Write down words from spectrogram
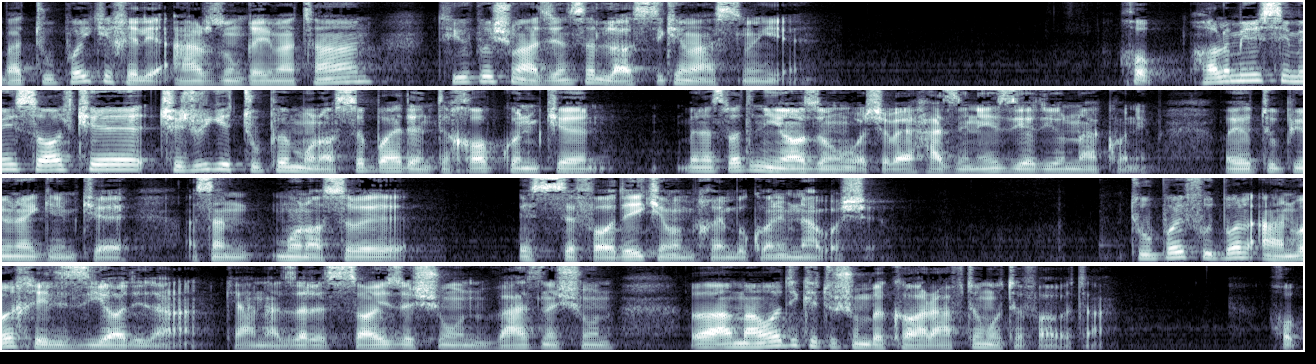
و توپایی که خیلی ارزون قیمتن تیوبشون از جنس لاستیک مصنوعیه. خب حالا می‌رسیم به سوال که چجوری یه توپ مناسب باید انتخاب کنیم که به نسبت نیازمون باشه و هزینه زیادی رو نکنیم؟ و یا توپی رو نگیریم که اصلا مناسب استفاده که ما می‌خوایم بکنیم نباشه؟ توپای فوتبال انواع خیلی زیادی دارن که از نظر سایزشون، وزنشون و موادی که توشون به کار رفته متفاوتن. خب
